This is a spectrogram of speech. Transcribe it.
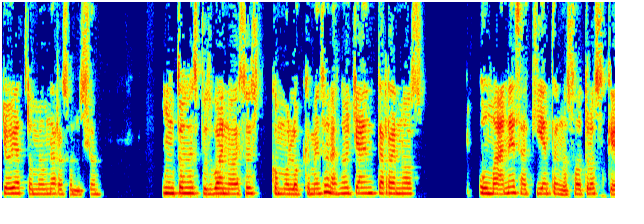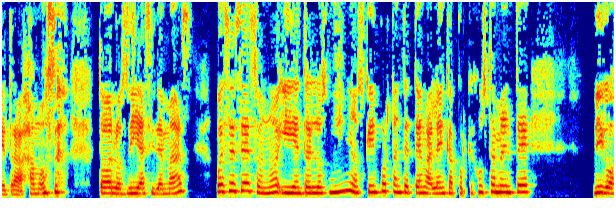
yo ya tomé una resolución. Entonces, pues bueno, eso es como lo que mencionas, ¿no? Ya en terrenos humanos, aquí entre nosotros que trabajamos todos los días y demás, pues es eso, ¿no? Y entre los niños, qué importante tema, Lenka, porque justamente, digo,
